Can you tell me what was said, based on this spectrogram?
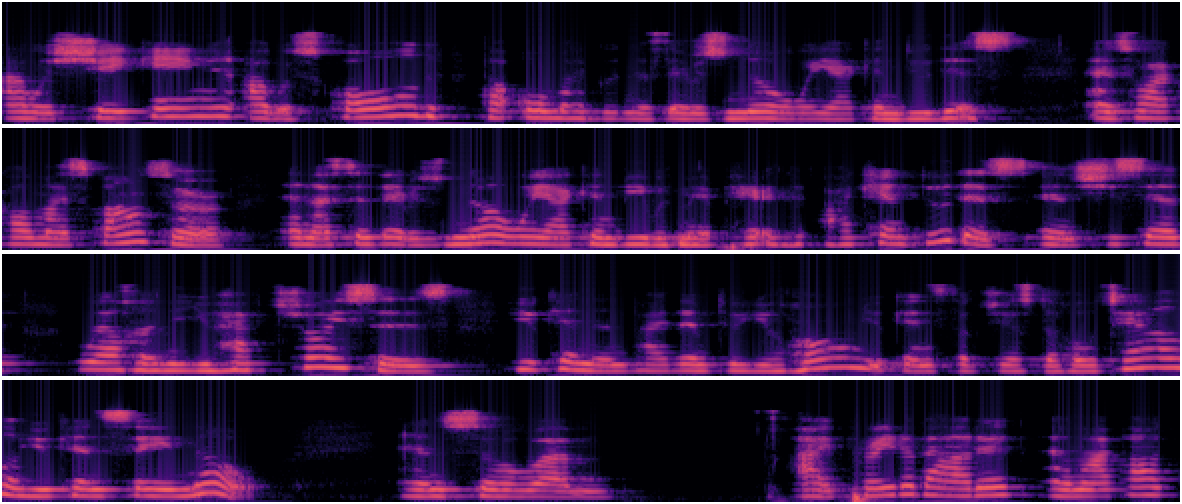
I was shaking. I was cold. Thought, oh my goodness, there is no way I can do this. And so I called my sponsor and I said, there is no way I can be with my parents. I can't do this. And she said, well, honey, you have choices. You can invite them to your home. You can suggest a hotel or you can say no. And so, um, I prayed about it and I thought,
